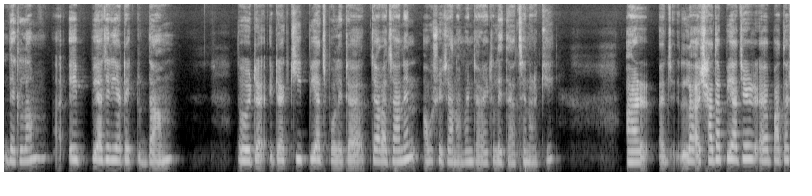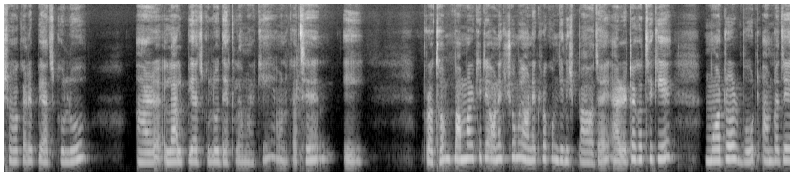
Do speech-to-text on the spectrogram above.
দেখলাম, এই পেঁয়াজের ইয়াটা একটু দাম। তো এটা এটা কি পেঁয়াজ বলে? এটা যারা জানেন অবশ্যই জানাবেন, যারা এটা লেতে আছেন আর কি আর সাদা পেঁয়াজের পাতা সহকারে পেঁয়াজগুলো আর লাল পেঁয়াজগুলো দেখলাম আর কি আমার কাছে, এই প্রথম। পাম মার্কেটে অনেক সময় অনেক রকম জিনিস পাওয়া যায়। আর এটা হচ্ছে গিয়ে মটর বুট। আমরা যে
